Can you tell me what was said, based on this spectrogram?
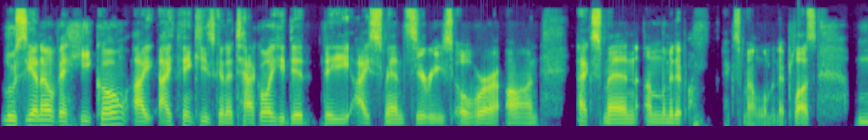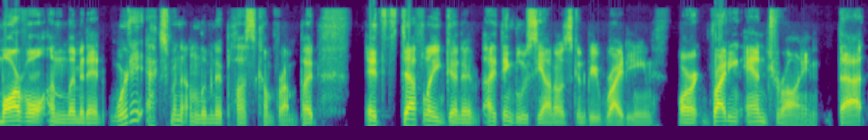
Luciano Vecchio, I, I think he's going to tackle it. He did the Iceman series over on X Men Unlimited, X Men Unlimited Plus, Marvel Unlimited. Where did X Men Unlimited Plus come from? But it's definitely going to, I think Luciano is going to be writing or writing and drawing that.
